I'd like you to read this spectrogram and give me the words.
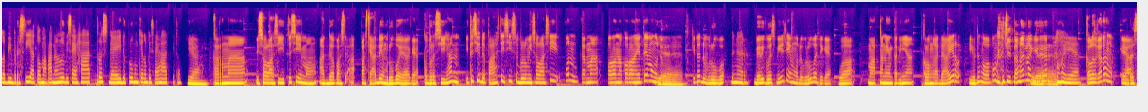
lebih bersih atau makanan lu lebih sehat, terus gaya hidup lu mungkin lebih sehat gitu. Ya, karena isolasi itu sih emang ada pasti pasti ada yang berubah ya kayak kebersihan itu sih udah pasti sih sebelum isolasi pun karena corona corona itu emang udah Iya. kita udah berubah Bener. dari gue sendiri sih emang udah berubah sih kayak gua makan yang tadinya kalau nggak ada air ya udah nggak apa-apa nggak cuci tangan lah gitu kan Nah, Oh iya. kalau sekarang ya harus,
